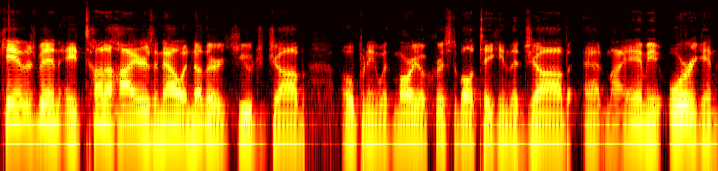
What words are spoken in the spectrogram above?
Cam, there's been a ton of hires and now another huge job opening with Mario Cristobal taking the job at Miami. Oregon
